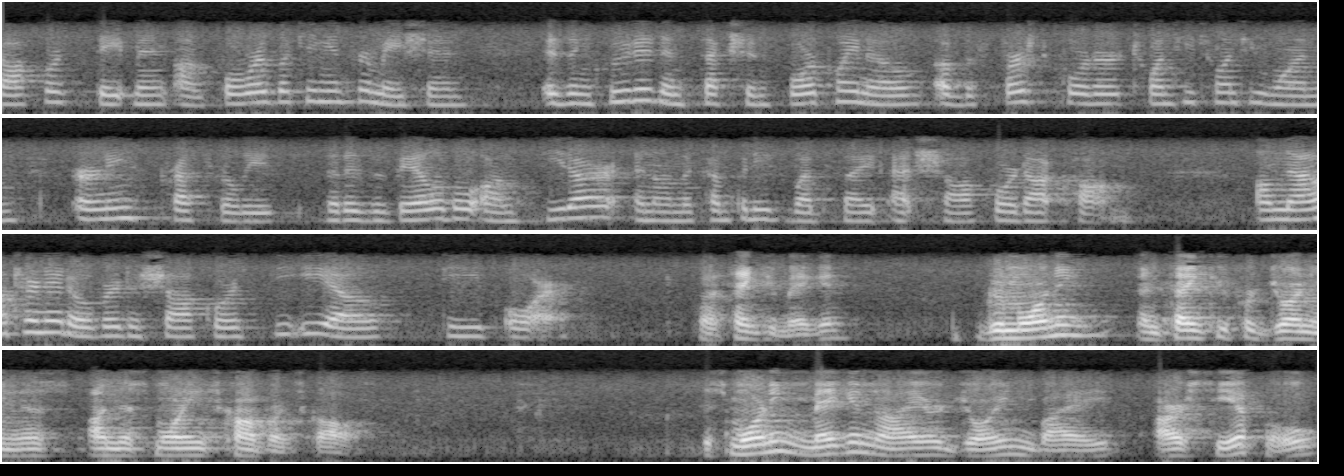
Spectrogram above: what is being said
Shawcor's statement on forward-looking information is included in Section 4.0 of the first quarter 2021 earnings press release that is available on SEDAR and on the company's website at shawcor.com. I'll now turn it over to Shawcor's CEO, Steve Orr. Thank you, Meghan. Good morning, and thank you for joining us on this morning's conference call. This morning, Meghan and I are joined by our CFO,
